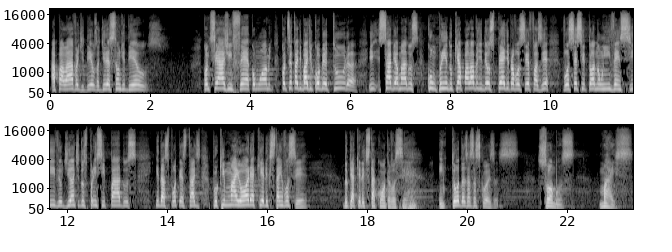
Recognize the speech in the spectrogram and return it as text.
à palavra de Deus, à direção de Deus, quando você age em fé como homem, quando você está debaixo de cobertura e sabe, amados, cumprindo o que a palavra de Deus pede para você fazer, você se torna um invencível diante dos principados e das potestades, porque maior é aquele que está em você do que aquele que está contra você. Em todas essas coisas, somos mais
